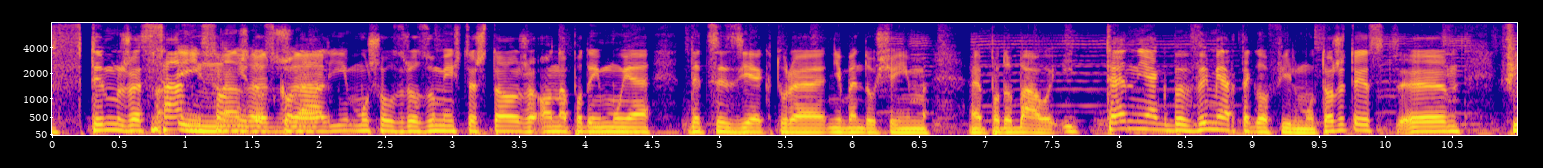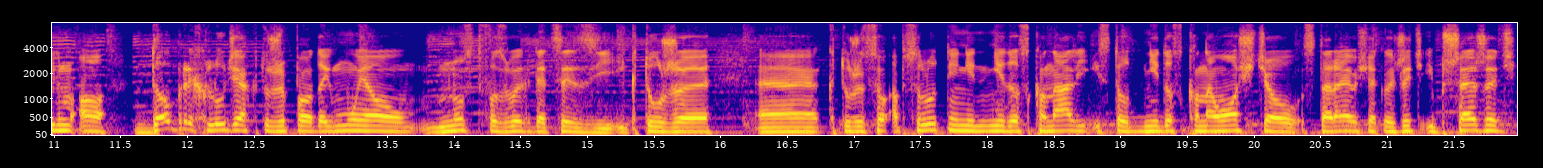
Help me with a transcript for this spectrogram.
w tym, że sami inna są niedoskonali, muszą zrozumieć też to, że ona podejmuje decyzje, które nie będą się im e, podobały. I ten jakby wymiar tego filmu, to, że to jest e, film o dobrych ludziach, którzy podejmują mnóstwo złych decyzji i którzy, e, którzy są absolutnie nie, niedoskonali i z tą niedoskonałością starają się jakoś żyć i przeżyć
